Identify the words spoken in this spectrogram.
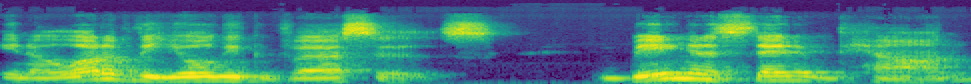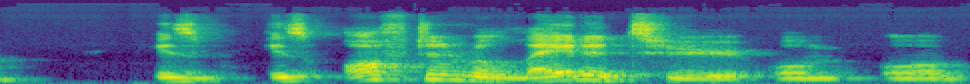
in a lot of the yogic verses, being in a state of dhyan is is often related to or or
